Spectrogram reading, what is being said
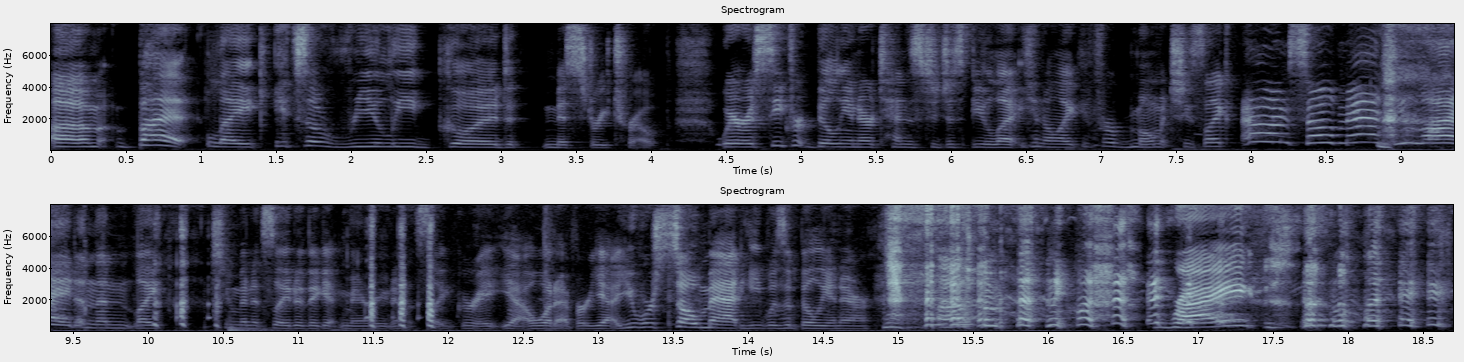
Um, but like, it's a really good mystery trope. Whereas Secret Billionaire tends to just be like, you know, like for a moment she's like, oh, I'm so mad you lied, and then like two minutes later they get married, and it's like, great, yeah, whatever, yeah, you were so mad he was a billionaire. Um, anyway, right? like,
